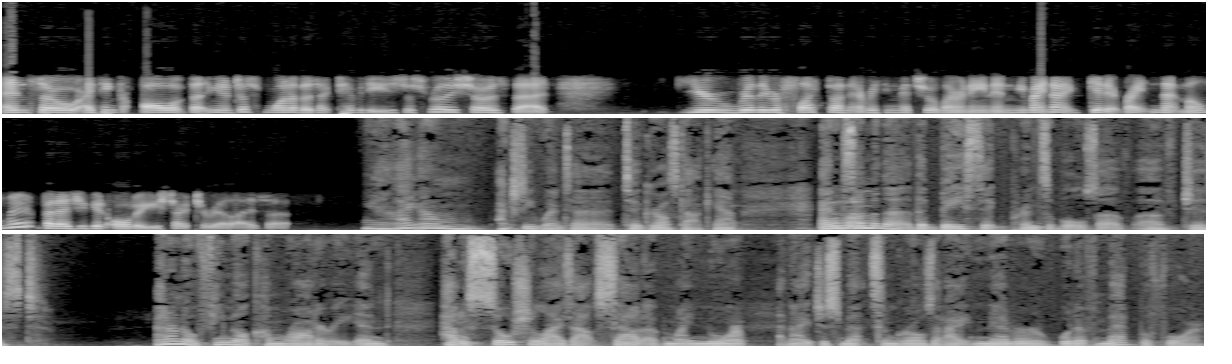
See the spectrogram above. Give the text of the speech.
and so I think all of that, you know, just one of those activities just really shows that you really reflect on everything that you're learning and you might not get it right in that moment, but as you get older, you start to realize it. Yeah, I um actually went to, to Girl Scout camp, and uh-huh. some of the, the basic principles of, of just I don't know female camaraderie and how to socialize outside of my norm. And I just met some girls that I never would have met before.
